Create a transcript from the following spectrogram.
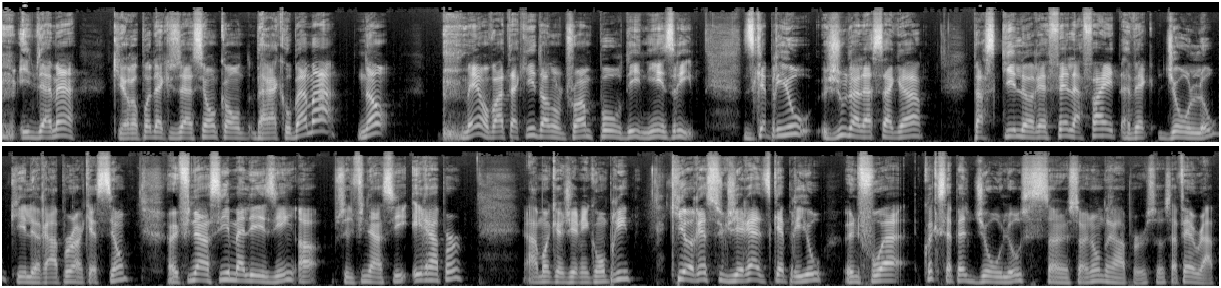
Évidemment qu'il n'y aura pas d'accusation contre Barack Obama. Non. Mais on va attaquer Donald Trump pour des niaiseries. DiCaprio joue dans la saga parce qu'il aurait fait la fête avec Joe Lowe, qui est le rappeur en question, un financier malaisien, ah, c'est le financier et rappeur, à moins que j'ai rien compris, qui aurait suggéré à DiCaprio une fois, quoi qu'il s'appelle Joe Lowe, c'est un, nom de rappeur, ça, ça fait rap.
